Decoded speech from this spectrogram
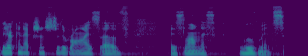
their connections to the rise of Islamic movements.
